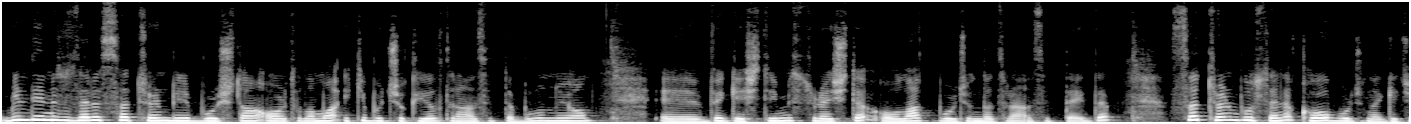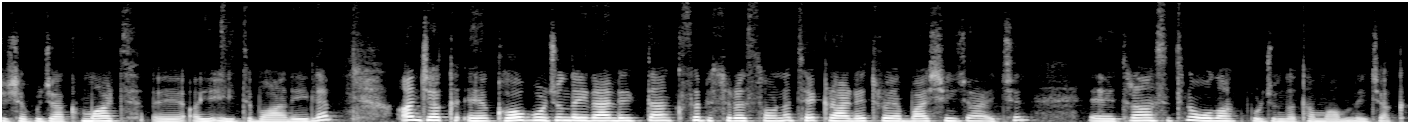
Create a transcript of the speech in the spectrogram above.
Bildiğiniz üzere Satürn bir burçta ortalama 2,5 yıl transitte bulunuyor. Ee, ve geçtiğimiz süreçte Oğlak Burcu'nda transitteydi. Satürn bu sene Kova Burcu'na geçiş yapacak Mart e, ayı itibariyle. Ancak e, Kova Burcu'nda ilerledikten kısa bir süre sonra tekrar retroya başlayacağı için e, transitini Oğlak Burcu'nda tamamlayacak.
